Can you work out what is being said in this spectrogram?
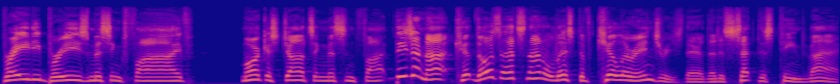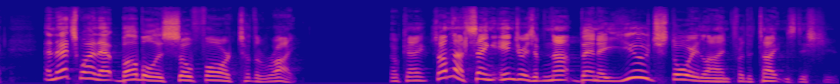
Brady Breeze missing five, Marcus Johnson missing five. These are not those. That's not a list of killer injuries there that has set this team back, and that's why that bubble is so far to the right. Okay, so I'm not saying injuries have not been a huge storyline for the Titans this year.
